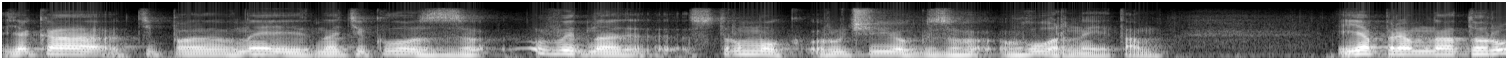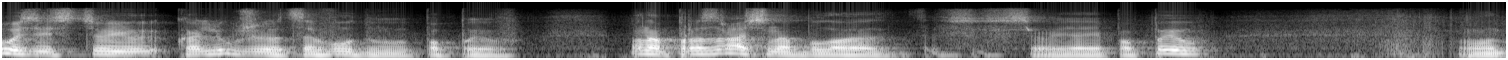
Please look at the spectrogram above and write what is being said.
яка типа, в неї натекло з. Ну, видно, струмок, ручійок з горний там. І я прям на дорозі з цією калюжею це воду попив. Вона прозрачна була, все, я її попив. От,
